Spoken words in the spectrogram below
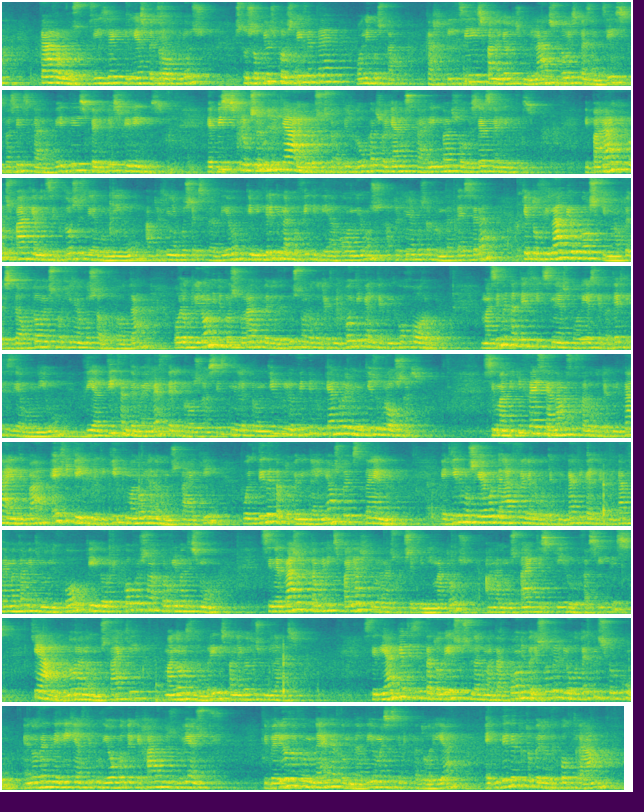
Κάρολος Τσίζε, Ηλίας Πετρόπουλος, στους οποίους προστίθεται ο Νίκος Καχτίτσης, Παναγιώτης Μουλάς, Τόλης Καζαντζής, Βασίλης Καραβίτης, Περιπής Φυρίδης. Επίσης φιλοξενούνται και άλλοι, όπως ο Στρατής Δούκας, ο Γιάννης Καρύμπας, ο Οδυσσέας Ελίτης. Η παράλληλη προσπάθεια με τις εκδόσεις Διαγωνίου από το 1962, τη μικρή πινακοθήκη Διαγώνιος από το 1974 και το φυλάδιο Κόσκινο από το 1968 έως το 1980, ολοκληρώνει την προσφορά του περιοδικού στον λογοτεχνικό και καλλιτεχνικό χώρο, μαζί με τα τεύχη της Νέας Πορείας και τα τεύχη της Διαγωνίου, διατίθενται με ελεύθερη πρόσβαση στην ηλεκτρονική βιβλιοθήκη του Κέντρου Ελληνικής Γλώσσας. Σημαντική θέση ανάμεσα στα λογοτεχνικά έντυπα έχει και η κριτική του Μανώλη Αναγνωστάκη, που εκδίδεται από το 59 ως το 61. Εκεί δημοσιεύονται άρθρα για λογοτεχνικά και καλλιτεχνικά θέματα με κοινωνικό και ιδεολογικό προβληματισμό. Συνεργάζονται τα μέλη της παλιάς του του ξεκινήματος, Αναγνωστάκης Κύρου Θασίτης και άλλοι, Νόρα Αναγνωστάκη, Μανώλης Λαμπρίδης, Παναγιώτης Μουλάς. Στη διάρκεια της δικτατορίας των συνταγματαρχών, οι περισσότεροι λογοτέχνες σιωπούν, ενώ δεν είναι λίγοι αυτοί που διώκονται και χάνουν τις δουλειές τους. Την περίοδο 71-72, μέσα στη δικτατορία, εκδίδεται το περιοδικό Τραμ,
